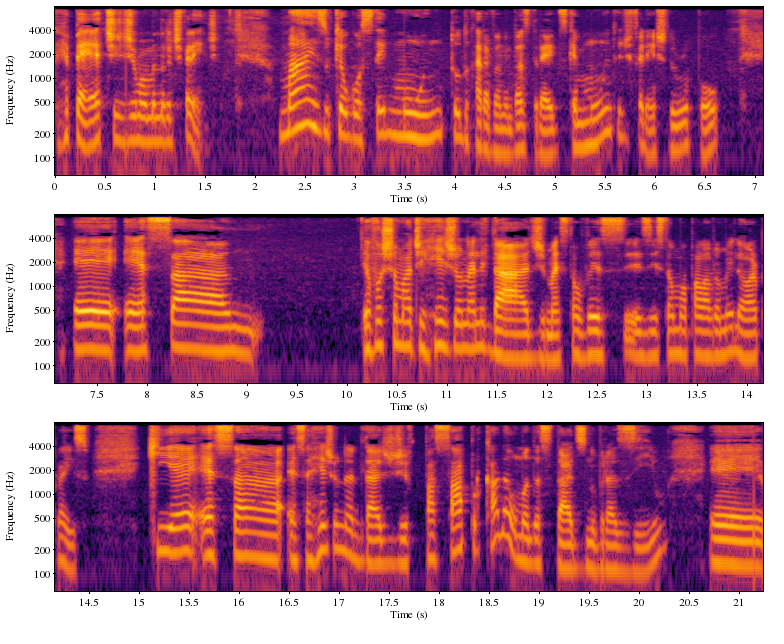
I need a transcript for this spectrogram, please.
repete de uma maneira diferente. Mas o que eu gostei muito do Caravana das Drags, que é muito diferente do RuPaul, é essa eu vou chamar de regionalidade, mas talvez exista uma palavra melhor para isso, que é essa, essa regionalidade de passar por cada uma das cidades no Brasil, é,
